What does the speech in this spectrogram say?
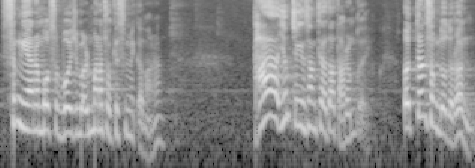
승리하는 모습을 보여주면 얼마나 좋겠습니까만은 다 영적인 상태가 다 다른 거예요. 어떤 성도들은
